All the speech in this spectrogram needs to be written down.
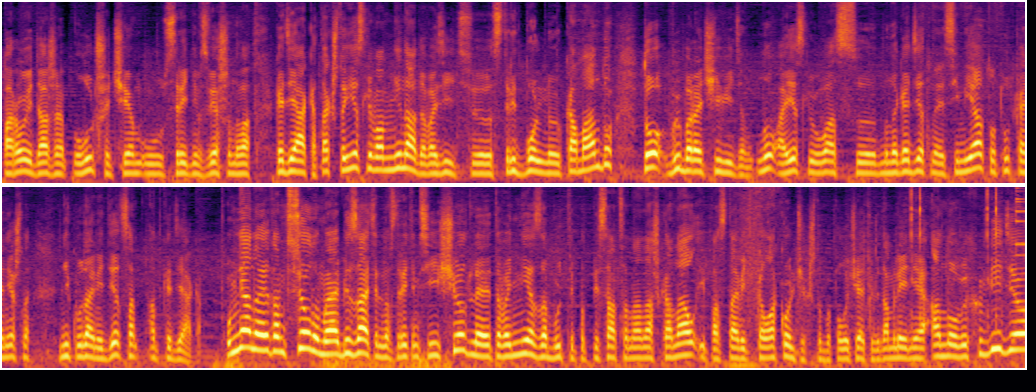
порой даже лучше, чем у средневзвешенного Кадиака. Так что если вам не надо возить э, стритбольную команду, то выбор очевиден. Ну, а если у вас э, многодетная семья, то тут, конечно, никуда не деться от Кадиака. У меня на этом все, но мы обязательно встретимся еще. Для этого не забудьте подписаться на наш канал и поставить колокольчик, чтобы получать уведомления о новых видео.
